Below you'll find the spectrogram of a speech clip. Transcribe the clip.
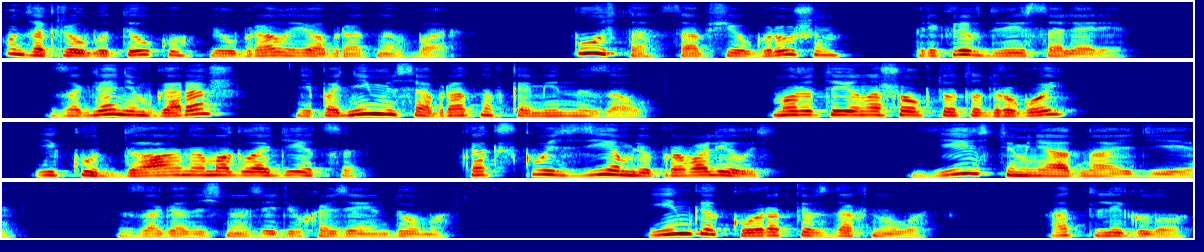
Он закрыл бутылку и убрал ее обратно в бар. «Пусто», — сообщил Грушин, прикрыв дверь солярия. «Заглянем в гараж и поднимемся обратно в каминный зал. Может, ее нашел кто-то другой? И куда она могла деться? Как сквозь землю провалилась? Есть у меня одна идея», — загадочно ответил хозяин дома. Инга коротко вздохнула. Отлегло.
